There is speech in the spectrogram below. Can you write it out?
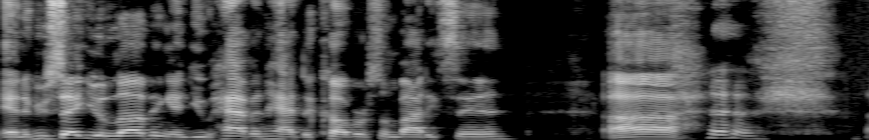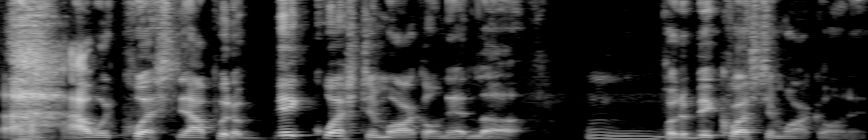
And if you say you're loving and you haven't had to cover somebody's sin, ah, ah, I would question. I put a big question mark on that love. Mhm. Put a big question mark on it,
